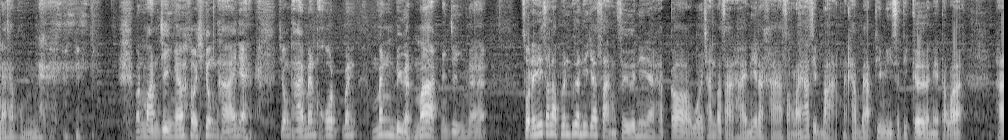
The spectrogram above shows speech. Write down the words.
แล้วครับ ผมมันมันจริงนะช่วงท้ายเนี่ย ช่วงท้ายแม่งโคตรแม่งแม่งเดือดมากจริง ๆ นะฮะ ส่วนอันนี้สำหรับเพื่อนๆที่จะสั่งซื้อนี่นะครับ ก็เวอร์ชั่นภาษาไทยนี่ราคา 250 บาทนะครับแบบที่มีสติกเกอร์เนี่ยแต่ว่าถ้า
